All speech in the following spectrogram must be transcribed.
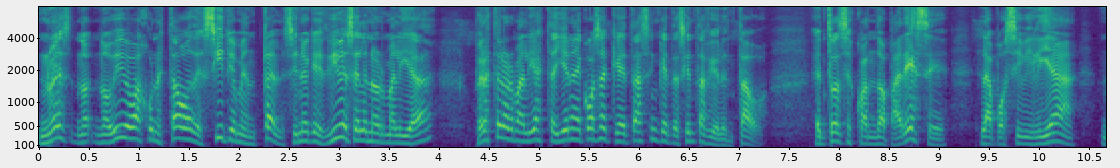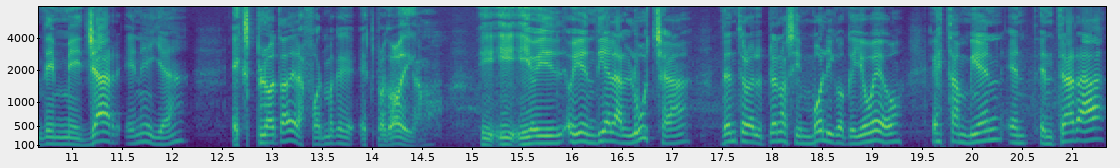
No, es, no, vive bajo un estado de sitio mental, sino que vives en la normalidad, pero esta normalidad está llena de cosas que te hacen que te sientas violentado. Entonces cuando aparece la posibilidad de mellar en ella, explota de la forma que explotó, digamos. Y, hoy, hoy, en día la lucha dentro del plano simbólico que yo veo es también entrar a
